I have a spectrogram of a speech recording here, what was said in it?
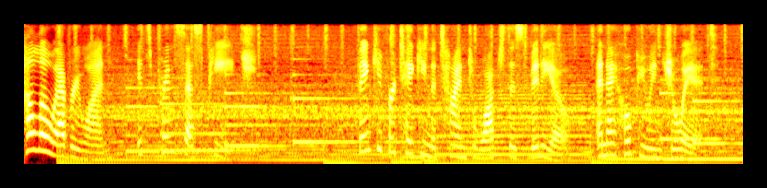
Hello everyone, it's Princess Peach. Thank you for taking the time to watch this video, and I hope you enjoy it.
